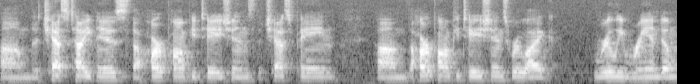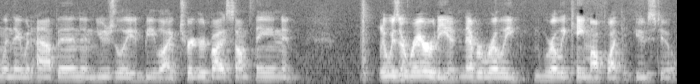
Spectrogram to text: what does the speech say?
um, the chest tightness, the heart palpitations, the chest pain. Um, the heart palpitations were like really random when they would happen, and usually it'd be like triggered by something. And it was a rarity. It never really really came up like it used to.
